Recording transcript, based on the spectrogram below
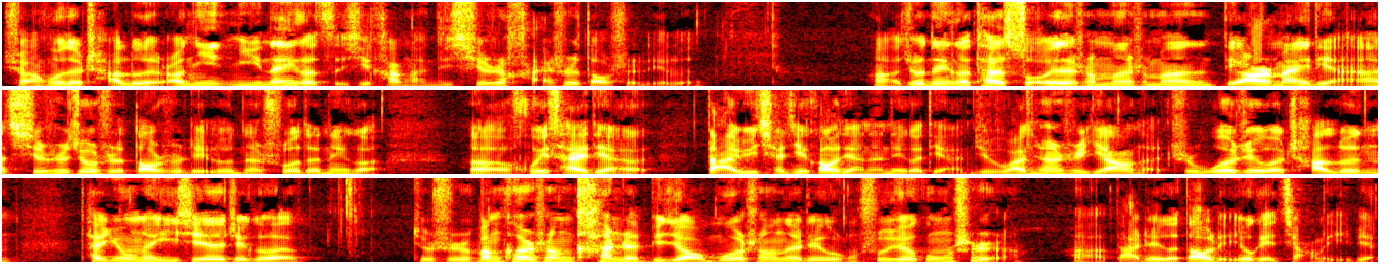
玄乎的缠论。然后你你那个仔细看看，你其实还是道氏理论啊，就那个他所谓的什么什么第二买点啊，其实就是道氏理论的说的那个呃回踩点大于前期高点的那个点，就完全是一样的。只不过这个缠论他用了一些这个就是文科生看着比较陌生的这种数学公式啊，把这个道理又给讲了一遍。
